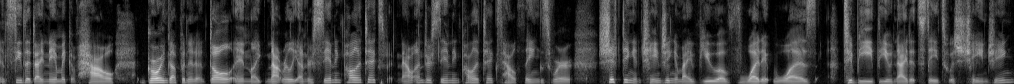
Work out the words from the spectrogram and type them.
and see the dynamic of how growing up in an adult and like not really understanding politics but now understanding politics how things were shifting and changing and my view of what it was to be the United States was changing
